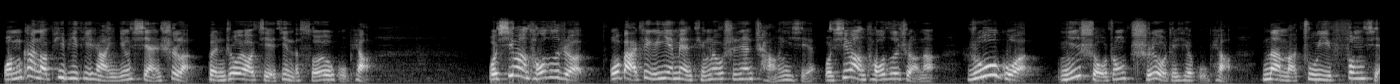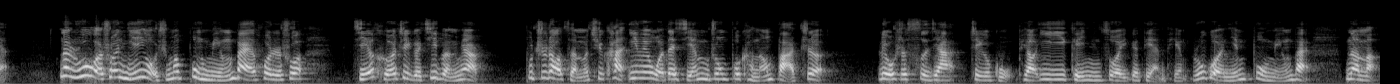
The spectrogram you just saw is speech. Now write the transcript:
我们看到 PPT 上已经显示了本周要解禁的所有股票。我希望投资者，我把这个页面停留时间长一些。我希望投资者呢，如果您手中持有这些股票，那么注意风险。那如果说您有什么不明白，或者说结合这个基本面不知道怎么去看，因为我在节目中不可能把这六十四家这个股票一一给您做一个点评。如果您不明白，那么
